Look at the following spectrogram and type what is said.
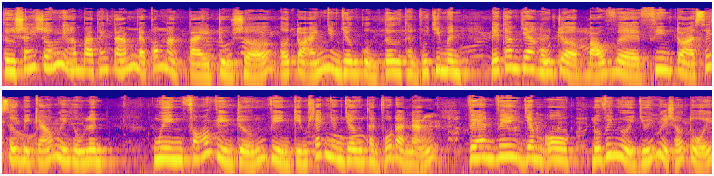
từ sáng sớm ngày 23 tháng 8 đã có mặt tại trụ sở ở tòa án nhân dân quận 4 thành phố Hồ Chí Minh để tham gia hỗ trợ bảo vệ phiên tòa xét xử bị cáo Nguyễn Hữu Linh, nguyên phó viện trưởng Viện kiểm sát nhân dân thành phố Đà Nẵng về hành vi dâm ô đối với người dưới 16 tuổi.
